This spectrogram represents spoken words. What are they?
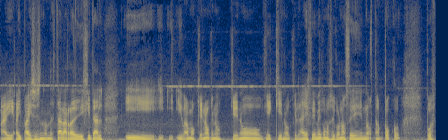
hay, hay, países en donde está la radio digital y, vamos, que no, que no, que no, que, que no, que la FM como se conoce, no, tampoco. Pues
